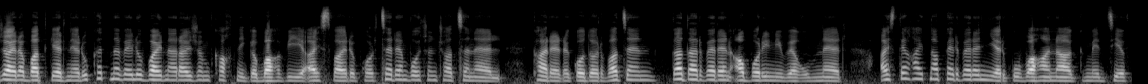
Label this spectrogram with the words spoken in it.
Ժայռաբատկերներու գտնվելու վայրն առայժմ քախնի կբահվի այս վայրը փորձեր են ոչնչացնել քարերը կոդորված են դադարվեր են աբորինի վեղումներ այստեղ հայտնաբերվեր են երկու վահանակ մեծ եւ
